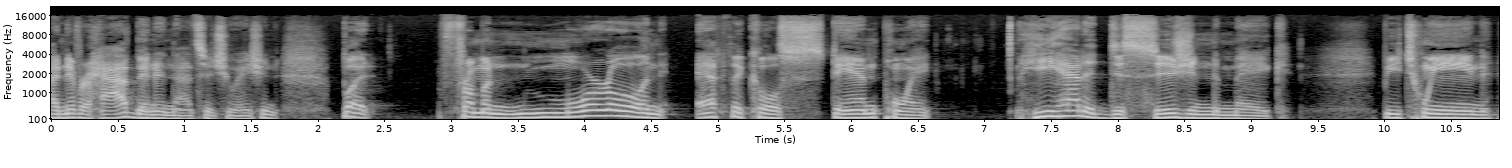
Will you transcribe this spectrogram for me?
I never have been in that situation, but from a moral and ethical standpoint, he had a decision to make between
